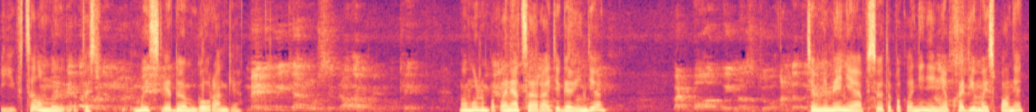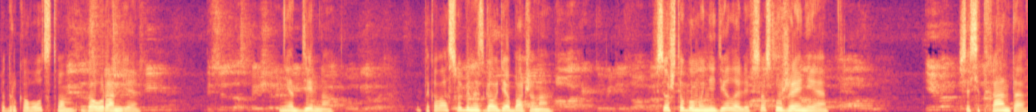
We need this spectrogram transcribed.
И в целом мы, то есть мы следуем Гауранге. Мы можем поклоняться ради Говинде. Тем не менее, все это поклонение необходимо исполнять под руководством Гауранги, не отдельно. Такова особенность Гаудия Баджана. Все, что бы мы ни делали, все служение, вся ситханта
